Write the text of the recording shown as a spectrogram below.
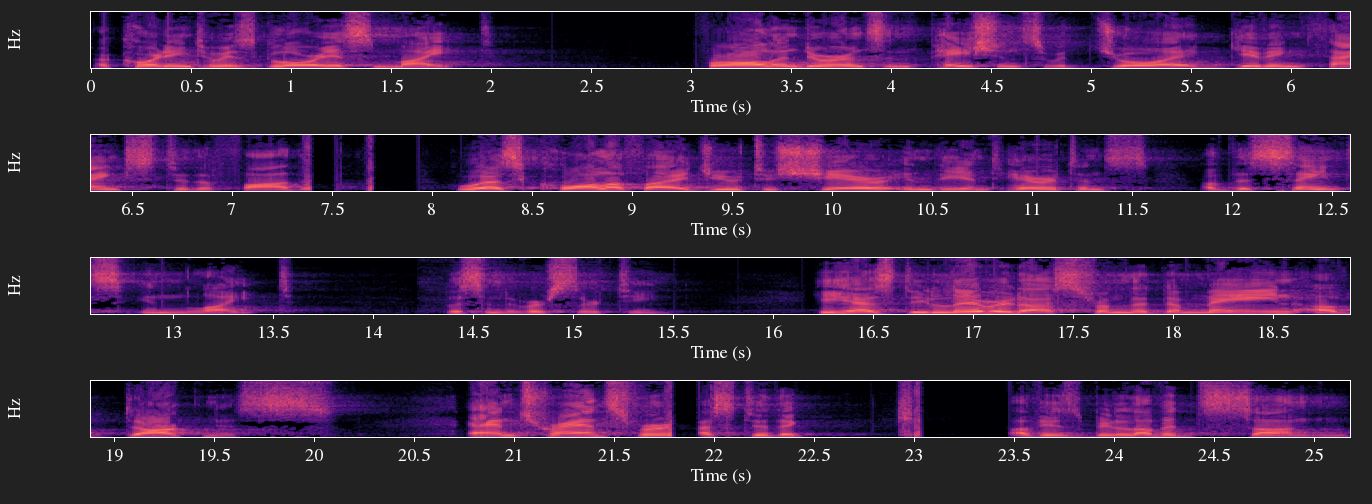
according to his glorious might, for all endurance and patience with joy, giving thanks to the Father who has qualified you to share in the inheritance of the saints in light. Listen to verse 13. He has delivered us from the domain of darkness and transferred us to the kingdom of his beloved Son,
